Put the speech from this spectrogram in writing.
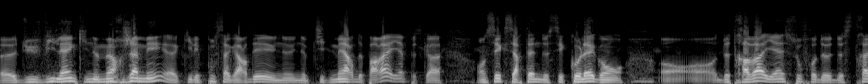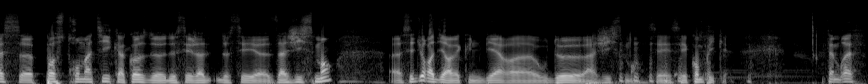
euh, du vilain qui ne meurt jamais, euh, qui les pousse à garder une, une petite merde pareille, hein, parce qu'on sait que certaines de ses collègues ont, ont- de travail hein, souffrent de, de stress euh, post-traumatique à cause de, de ces, ja- de ces agissements. Euh, c'est dur à dire avec une bière ou deux agissements, c'est c'est compliqué. Enfin bref,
